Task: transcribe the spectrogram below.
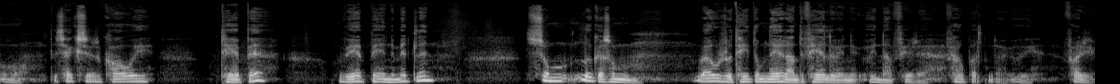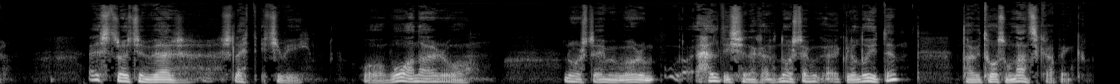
og B6 og KI, TP, VP inn i midtelen, som lukket som var jo til dominerende fjellene innenfor fotbollen i fargen. Estrøtjen var slett ikke vi, og vånar og Nordstrøm var helt ikke, Nordstrøm var ikke løyte, da vi tog som landskaping. Mm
